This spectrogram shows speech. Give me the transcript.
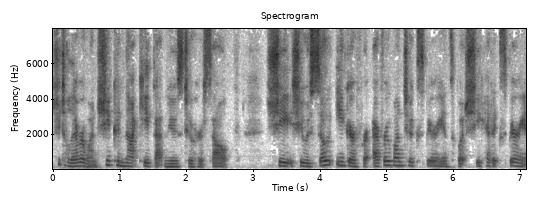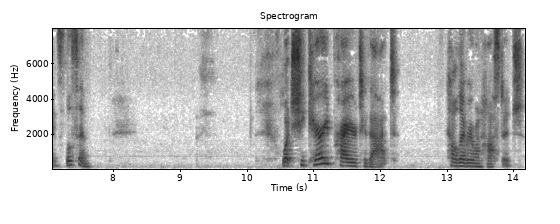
She told everyone. She could not keep that news to herself. She she was so eager for everyone to experience what she had experienced. Listen. What she carried prior to that held everyone hostage.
